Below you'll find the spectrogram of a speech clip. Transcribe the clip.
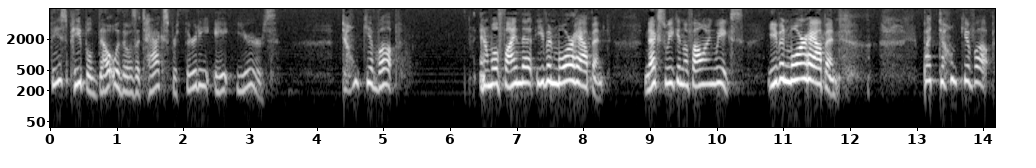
These people dealt with those attacks for 38 years. Don't give up. And we'll find that even more happened. Next week and the following weeks, even more happened. But don't give up.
